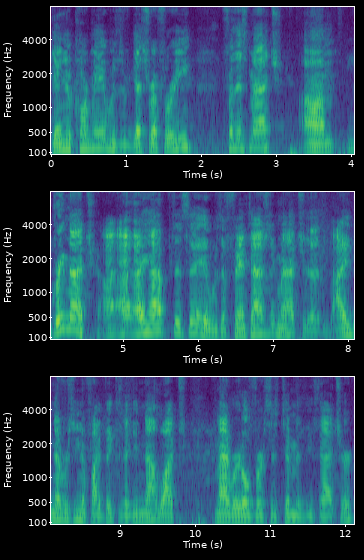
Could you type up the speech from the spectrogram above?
Daniel Cormier was the guest referee for this match. Um, great match. I, I, I, have to say it was a fantastic match. Uh, I had never seen a fight pit because I did not watch Matt Riddle versus Timothy Thatcher.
